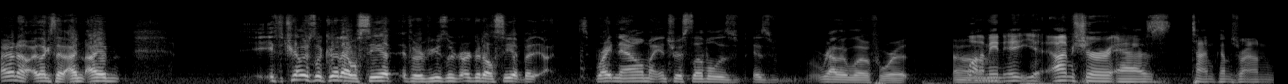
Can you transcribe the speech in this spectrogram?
I don't know. Like I said, I'm, I'm. If the trailers look good, I will see it. If the reviews are are good, I'll see it. But right now, my interest level is is rather low for it. Um, Well, I mean, it, I'm sure as time comes around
